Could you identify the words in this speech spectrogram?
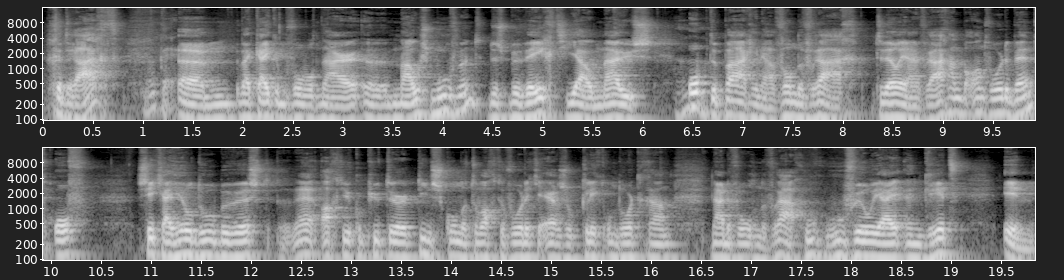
gedraagt. Okay. Um, wij kijken bijvoorbeeld naar uh, mouse movement. Dus beweegt jouw muis op de pagina van de vraag terwijl jij een vraag aan het beantwoorden bent? Of zit jij heel doelbewust hè, achter je computer 10 seconden te wachten voordat je ergens op klikt om door te gaan naar de volgende vraag. Hoe, hoe vul jij een grid in?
